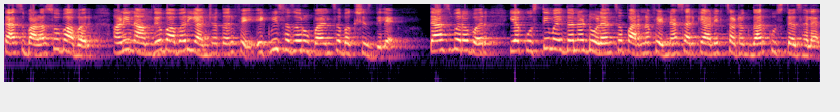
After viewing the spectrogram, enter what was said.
त्यास बाळासो बाबर आणि नामदेव बाबर यांच्यातर्फे एकवीस हजार रुपयांचं बक्षीस दिलंय. त्याचबरोबर या कुस्ती मैदानात डोळ्यांचं पारणं फेडण्यासारख्या अनेक चटकदार कुस्त्या झाल्यात.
